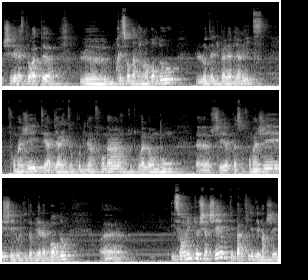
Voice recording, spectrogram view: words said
chez les restaurateurs, le Pressoir d'Argent à Bordeaux, l'hôtel du Palais à Biarritz, fromager. Tu es à Biarritz, donc combine un fromage. On te trouve à Langon, euh, chez Plaçon Fromager, chez Elodie de Ruelle à Bordeaux. Euh, ils sont venus te chercher ou t'es parti les démarcher?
